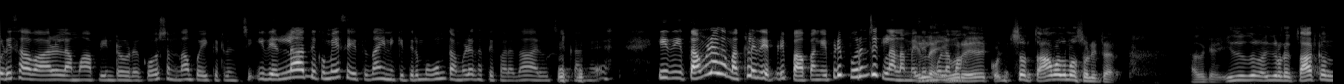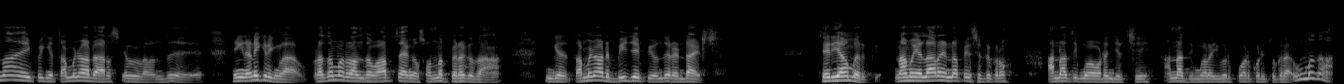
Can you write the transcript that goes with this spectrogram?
ஒடிசாவ ஆளலாமா அப்படின்ற ஒரு கோஷம் தான் போய்க்கிட்டு இருந்துச்சு. இது எல்லாத்துக்குமே சேர்த்து தான் இன்னைக்கு திரும்பவும் தமிழகத்துக்கு வரதா அறிவிச்சிருக்காங்க. இது தமிழக மக்கள் இத எப்படி பார்ப்பாங்க? எப்படி புரிஞ்சுக்கலாம் நம்ம இல்லை இதன் மூலமா? இவர் கொஞ்சம் தாமதமாக சொல்லிட்டார் அதுக்கு இது இதனுடைய தாக்கம் தான் இப்போ இங்கே தமிழ்நாடு அரசியலில் வந்து நீங்கள் நினைக்கிறீங்களா பிரதமர் அந்த வார்த்தை அங்கே சொன்ன பிறகு தான் இங்கே தமிழ்நாடு பிஜேபி வந்து ரெண்டாயிடுச்சு தெரியாமல் இருக்குது நம்ம எல்லாரும் என்ன பேசிட்டு இருக்கிறோம் அதிமுக உடஞ்சிருச்சு. அதிமுக இவர் போர்க்கொடி தூக்குறார். உண்மைதான்.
